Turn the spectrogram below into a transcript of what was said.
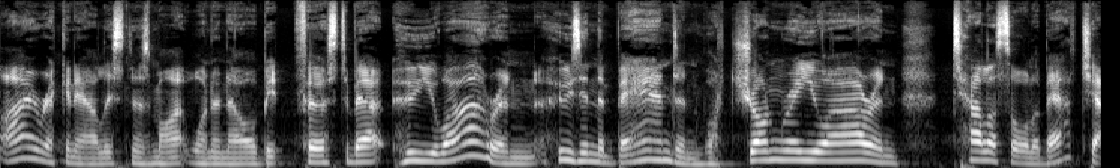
I reckon our listeners might want to know a bit first about who you are and who's in the band and what genre you are, and tell us all about you.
